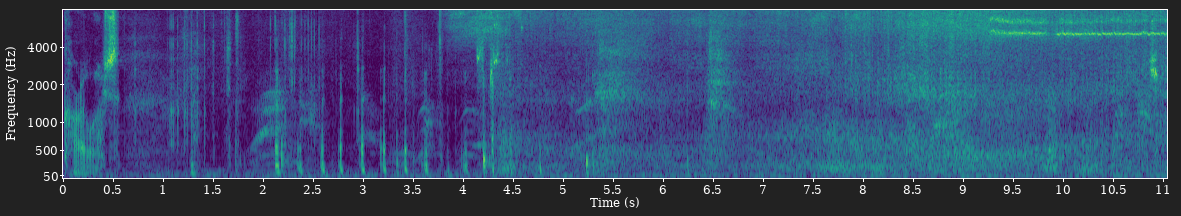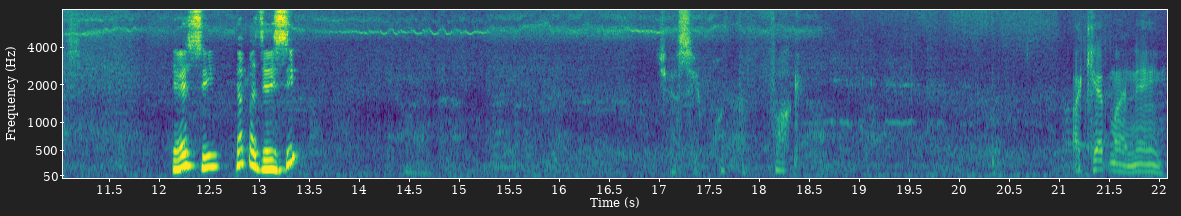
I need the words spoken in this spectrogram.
Carlos. Jesse, siapa? Jesse, what the fuck? I kept my name,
